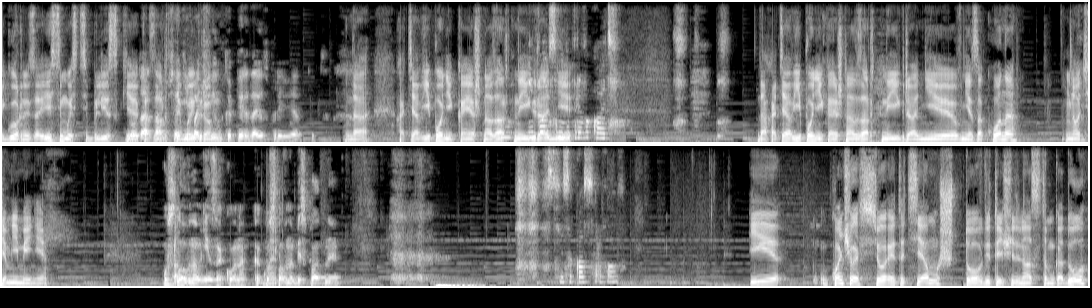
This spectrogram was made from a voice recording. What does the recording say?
игорной зависимости, близки Ну к да, там азартным всякие играм. починка передают привет. Тут. Да. Хотя в Японии, конечно, азартные игры, Японцы не они... привыкать. Да, хотя в Японии, конечно, азартные игры, они вне закона, но тем не менее. Условно вне закона, как условно бесплатные. С языка сорвал. И кончилось все это тем, что в 2012 году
